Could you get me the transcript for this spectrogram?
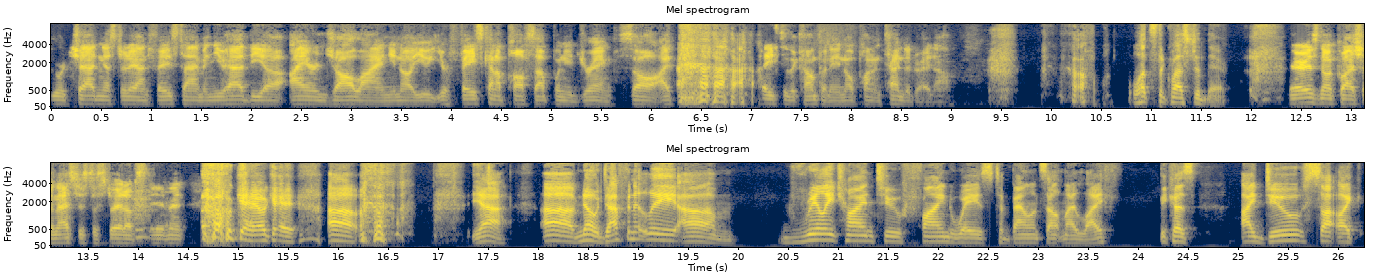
we were chatting yesterday on Facetime, and you had the uh, iron jawline. You know, you your face kind of puffs up when you drink. So I think face of the company, no pun intended, right now. What's the question there? There is no question. That's just a straight up statement. okay, okay. Uh, yeah. Uh, no, definitely. Um, really trying to find ways to balance out my life because I do so, like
